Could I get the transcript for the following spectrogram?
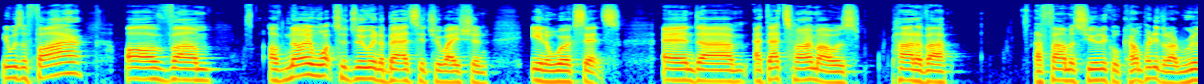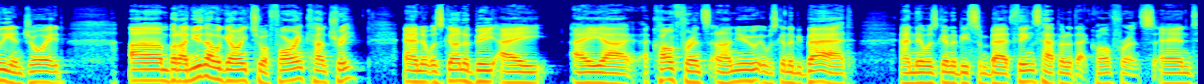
It was a fire of, um, of knowing what to do in a bad situation in a work sense. And um, at that time, I was part of a, a pharmaceutical company that I really enjoyed. Um, but I knew they were going to a foreign country and it was going to be a, a, uh, a conference, and I knew it was going to be bad, and there was going to be some bad things happen at that conference. And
